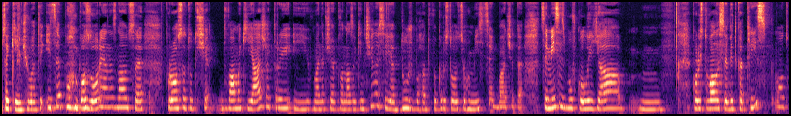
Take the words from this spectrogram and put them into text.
закінчувати. І це по- позор, я не знаю. Це просто тут ще два макіяжі, три, і в мене вже вона закінчилася. Я дуже багато використовувала цього місяця, як бачите. Це місяць був, коли я м, користувалася від Catrice. От.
